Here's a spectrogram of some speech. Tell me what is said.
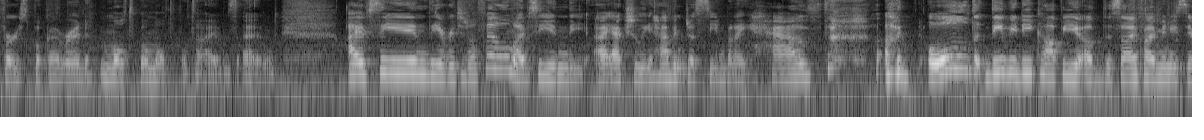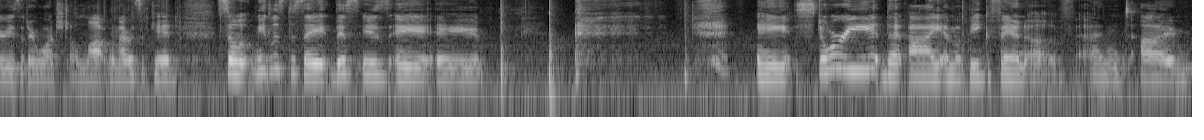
first book I've read multiple, multiple times, and I've seen the original film. I've seen the. I actually haven't just seen, but I have an old DVD copy of the sci-fi miniseries that I watched a lot when I was a kid. So, needless to say, this is a a a story that I am a big fan of, and I'm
